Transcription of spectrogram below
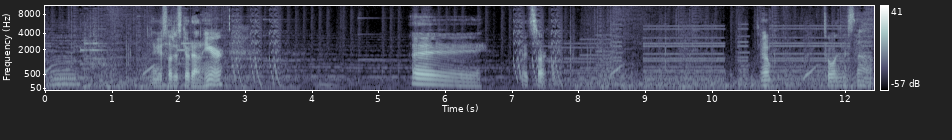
Hmm. I guess I'll just go down here. Hey! It's circling. Nope. Totally missed that.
